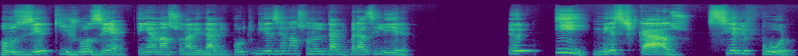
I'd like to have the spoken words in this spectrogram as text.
Vamos dizer que José tem a nacionalidade portuguesa e a nacionalidade brasileira. E, neste caso, se ele for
